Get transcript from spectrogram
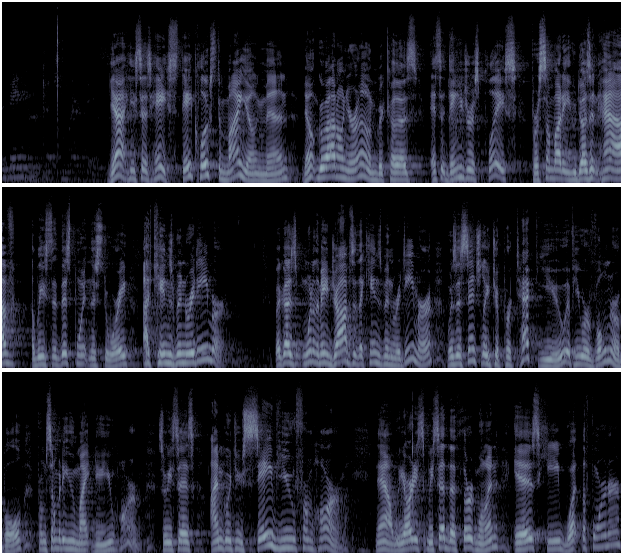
the dangers that she might face. Yeah, he says, hey, stay close to my young men. Don't go out on your own because it's a dangerous place for somebody who doesn't have, at least at this point in the story, a kinsman redeemer. Because one of the main jobs of the kinsman redeemer was essentially to protect you if you were vulnerable from somebody who might do you harm. So he says, I'm going to save you from harm. Now, we already we said the third one is he what the foreigner?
